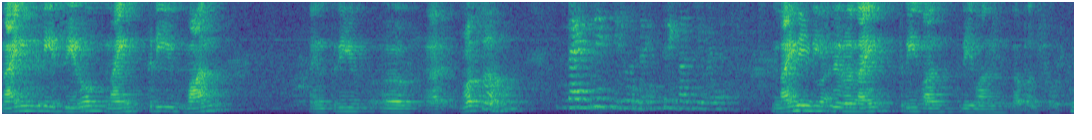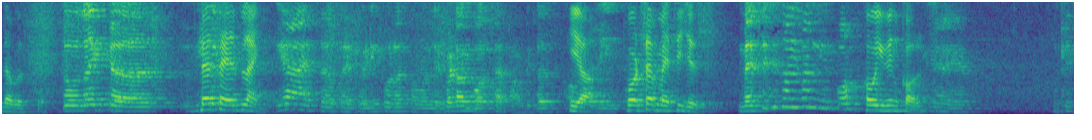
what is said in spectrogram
930 931 93 uh, uh, what's the number 9309 3131. 9309 313144 Double four. so like uh, That's a have- helpline. yeah it's a helpline 24 or someone like, but on whatsapp huh, because of Yeah, the WhatsApp messages. messages or even you call Oh, even calls. Yeah, yeah. Okay.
